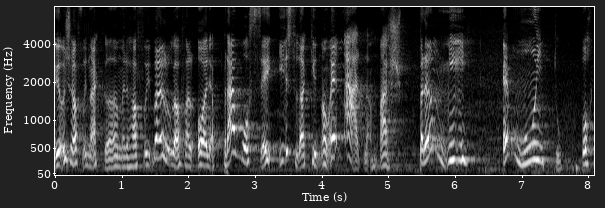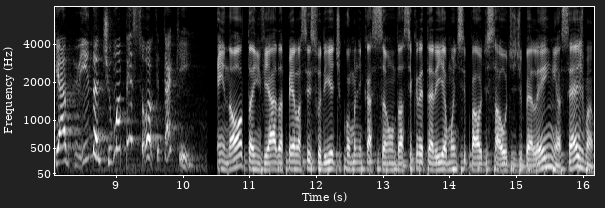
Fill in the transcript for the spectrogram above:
eu já fui na Câmara, já fui em vários lugares, falo, olha, para você isso daqui não é nada, mas para mim é muito, porque a vida de uma pessoa que está aqui. Em nota enviada pela Assessoria de Comunicação da Secretaria Municipal de Saúde de Belém, a SESMA,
